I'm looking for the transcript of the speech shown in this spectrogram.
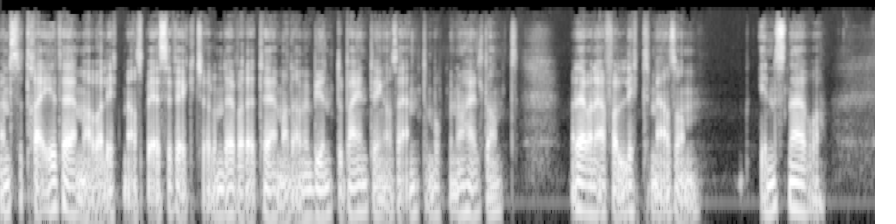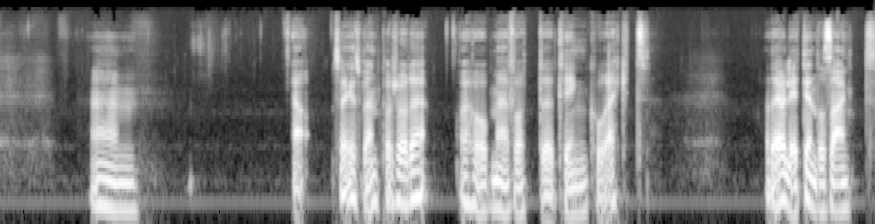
Mens det tredje temaet var litt mer spesifikt, selv om det var det temaet der vi begynte på én ting, og så endte vi opp med noe helt annet. Men det var i hvert fall litt mer sånn innsnevra. Um, ja, så jeg er spent på å se det, og jeg håper vi har fått eh, ting korrekt. Og det er jo litt interessant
